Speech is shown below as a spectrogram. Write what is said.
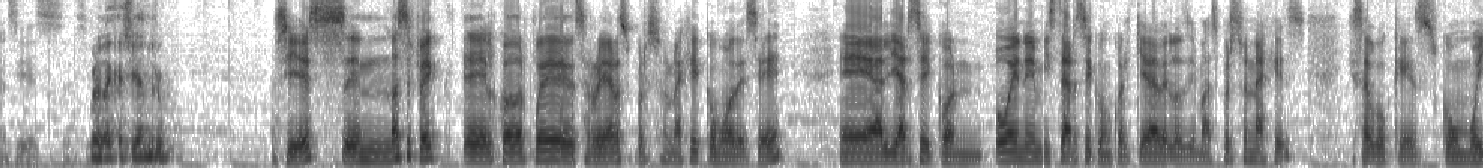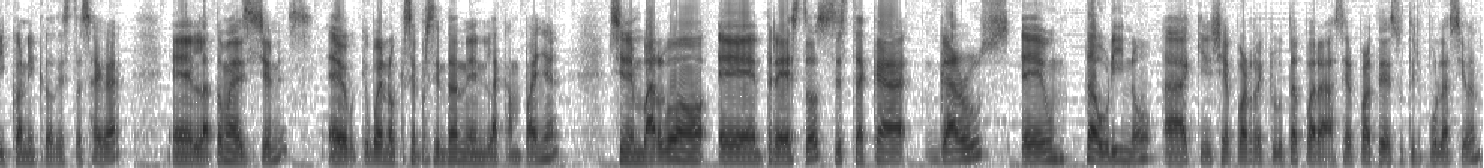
Así es. así ¿Verdad es. que sí, Andrew? Así es, en Mass Effect el jugador puede desarrollar a su personaje como desee, eh, aliarse con o enemistarse con cualquiera de los demás personajes, que es algo que es como muy icónico de esta saga, eh, la toma de decisiones, eh, que bueno, que se presentan en la campaña. Sin embargo, eh, entre estos destaca Garrus, un taurino a quien Shepard recluta para ser parte de su tripulación.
